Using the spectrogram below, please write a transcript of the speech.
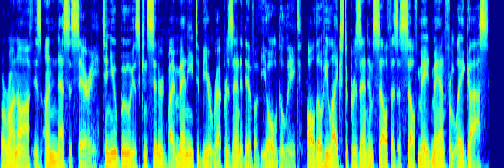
A runoff is unnecessary. Tinubu is considered by many to be a representative of the old elite. Although he likes to present himself as a self-made man from Lagos,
